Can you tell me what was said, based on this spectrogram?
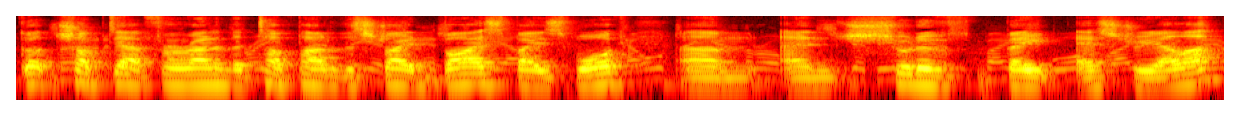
Got chopped out for a run at the top part of the straight by Spacewalk um, and should have beat Estriella.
